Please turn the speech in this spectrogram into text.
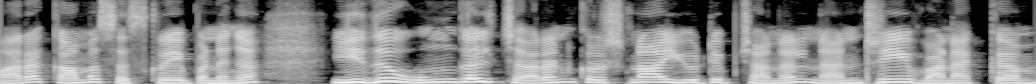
மறக்காமல் சப்ஸ்கிரைப் பண்ணுங்கள் இது உங்கள் சரண் கிருஷ்ணா யூடியூப் சேனல் நன்றி வணக்கம்.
